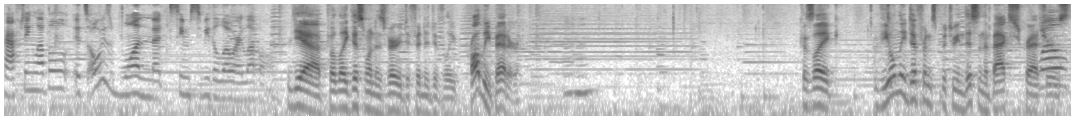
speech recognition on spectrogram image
crafting level, it's always one that seems to be the lower level. Yeah, but like this one is very definitively probably better. Mm-hmm. Because like the only difference between this and the back scratcher is Well,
